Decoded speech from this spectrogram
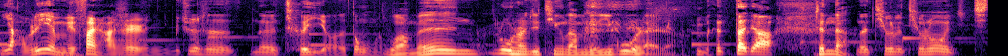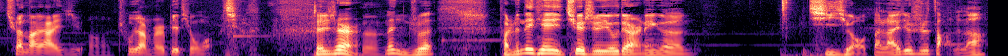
你亚布力也没犯啥事儿，你不就是那车椅子动了？我们路上就听咱们灵异故事来着。大家真的，那听着听众劝大家一句啊，出远门别听我们去。真事儿。那你说，反正那天也确实有点那个。蹊跷，本来就是咋的了？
